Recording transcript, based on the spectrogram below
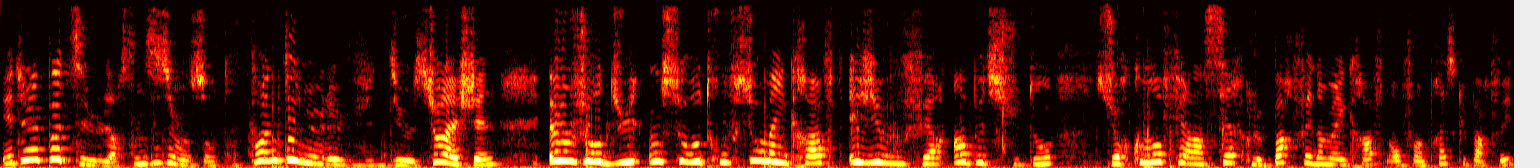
Et tous les potes, c'est Lars Sensation, on se retrouve pour une nouvelle vidéo sur la chaîne. Et aujourd'hui, on se retrouve sur Minecraft et je vais vous faire un petit tuto sur comment faire un cercle parfait dans Minecraft, enfin presque parfait.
